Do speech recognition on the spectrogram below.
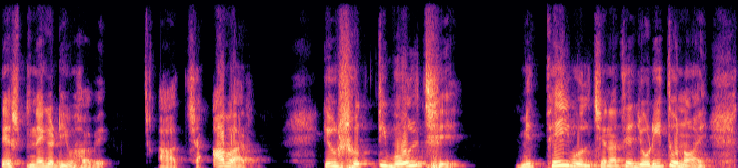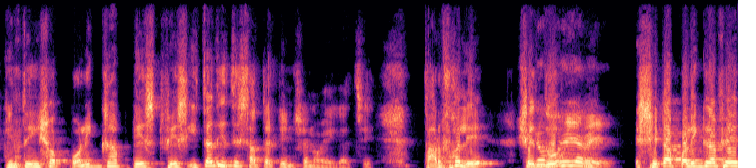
টেস্ট নেগেটিভ হবে। আচ্ছা আবার কেউ সত্যি বলছে মিথ্যেই বলছে না তে জড়িত নয়। কিন্তু এইসব পলিগ্রাফ টেস্ট ফেস ইত্যাদিতে সাথে টেনশন হয়ে গেছে। তার ফলে সে সেটা পলিগ্রাফে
